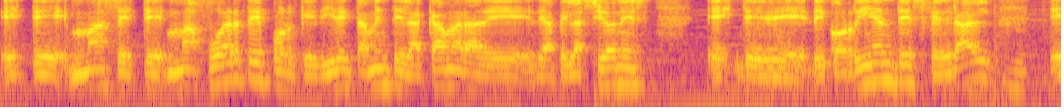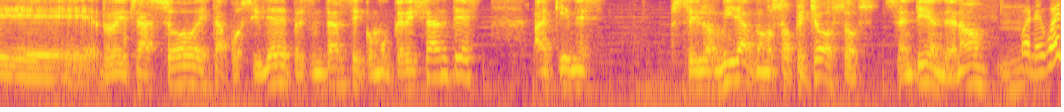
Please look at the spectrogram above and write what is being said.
este, más, este, más fuerte porque directamente la Cámara de, Apelaciones este, de, Corrientes Federal eh, rechazó esta posibilidad de presentarse como creyentes a quienes se los mira como sospechosos, ¿se entiende, no? Bueno, igual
